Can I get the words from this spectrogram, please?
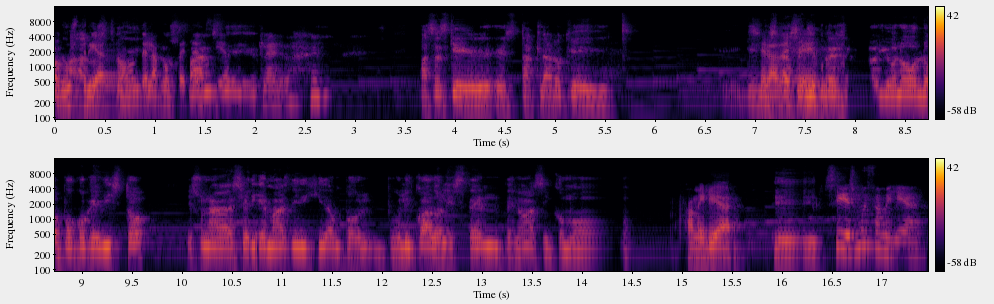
industria, ¿no? De la competencia. de- Claro. Pasa es que está claro que, que en Será esta de serie, ser. por ejemplo, yo lo, lo poco que he visto es una serie más dirigida a un público adolescente, ¿no? Así como Familiar. eh, Sí, es muy familiar.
